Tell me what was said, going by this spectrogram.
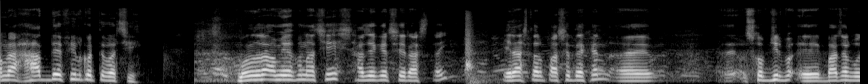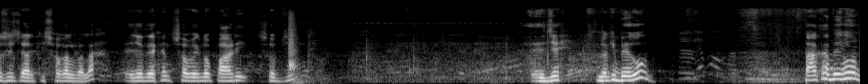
আমরা হাত দিয়ে ফিল করতে পারছি। বন্ধুরা, আমি এখন আছি সাজেকের সেই রাস্তায়। এই রাস্তার পাশে দেখেন সবজির বাজার বসেছে আর কি সকালবেলা। এই যে দেখেন, সব এগুলো পাহাড়ি সবজি। এই যে, এগুলো কি বেগুন? পাকা বেগুন?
